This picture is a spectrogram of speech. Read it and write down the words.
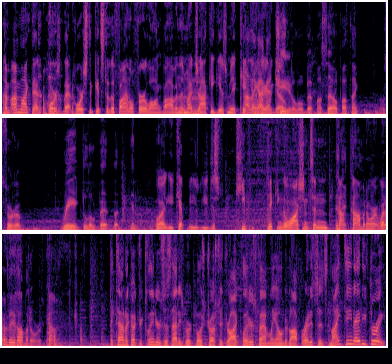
I'm I'm like that horse that horse that gets to the final furlong, Bob, and then my jockey gives me a kick Mm-hmm. I think and I got go. cheated a little bit myself. I think I was sort of rigged a little bit, but you know, Well, you kept you, you just keep picking the Washington Co- Commodore. What are they? the- Commodores. Com- The Town and Country Cleaners is Hattiesburg's most trusted dry cleaners, family owned and operated since 1983.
